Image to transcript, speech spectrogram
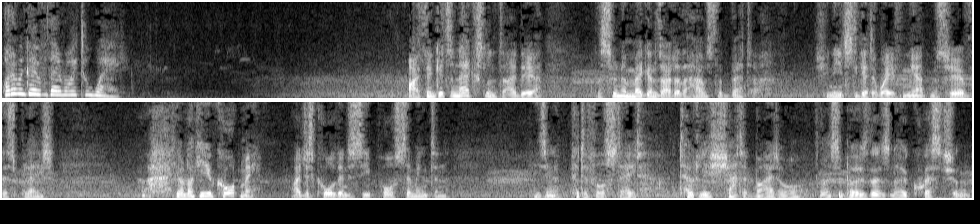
Why don't we go over there right away? I think it's an excellent idea. The sooner Megan's out of the house, the better. She needs to get away from the atmosphere of this place. You're lucky you caught me. I just called in to see poor Symmington. He's in a pitiful state, totally shattered by it all. I suppose there's no question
